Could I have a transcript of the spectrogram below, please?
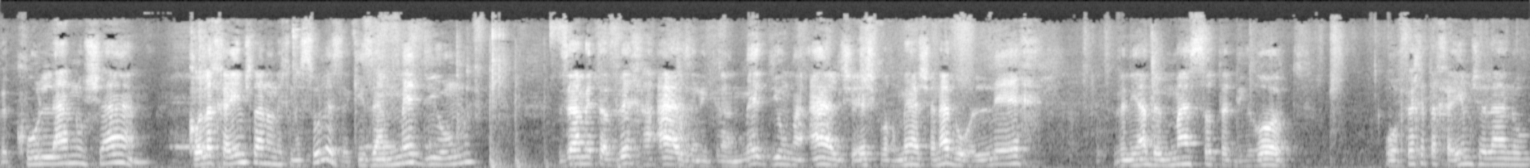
וכולנו שם. כל החיים שלנו נכנסו לזה, כי זה המדיום, זה המתווך העל, זה נקרא, מדיום העל שיש כבר מאה שנה, והוא הולך ונהיה במסות אדירות. הוא הופך את החיים שלנו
